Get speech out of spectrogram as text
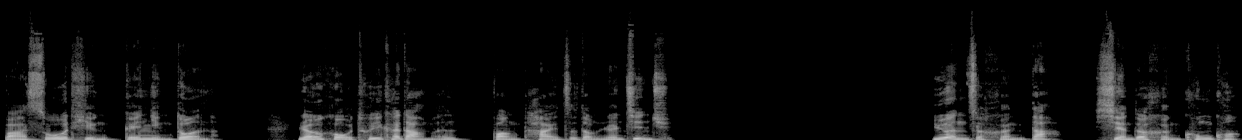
把锁挺给拧断了，然后推开大门，放太子等人进去。院子很大，显得很空旷。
